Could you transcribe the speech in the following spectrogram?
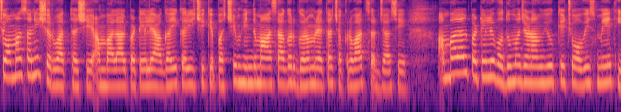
ચોમાસાની શરૂઆત થશે. અંબાલાલ પટેલે આગાહી કરી છે કે પશ્ચિમ હિન્દ મહાસાગર ગરમ રહેતા ચક્રવાત સર્જાશે. અંબાલાલ પટેલે વધુમાં જણાવ્યું કે ચોવીસ મેથી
